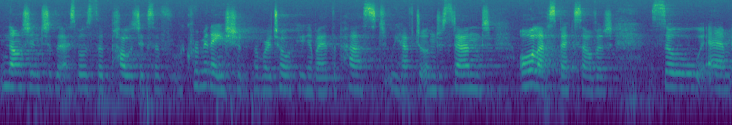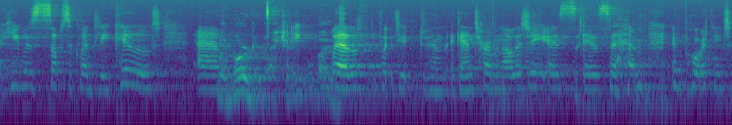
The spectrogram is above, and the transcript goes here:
not into the, I suppose the politics of recrimination when we're talking about the past. We have to understand all aspects of it. So um, he was subsequently killed. Um, well, murdered actually. Well, again, terminology is is um, important.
